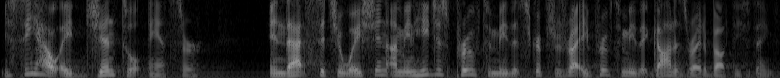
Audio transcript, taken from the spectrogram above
You see how a gentle answer in that situation, I mean, he just proved to me that Scripture's right. He proved to me that God is right about these things.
